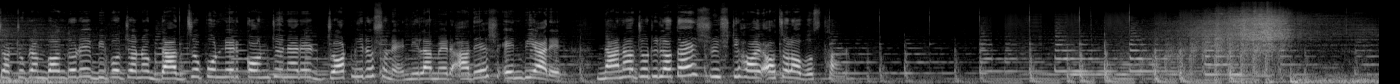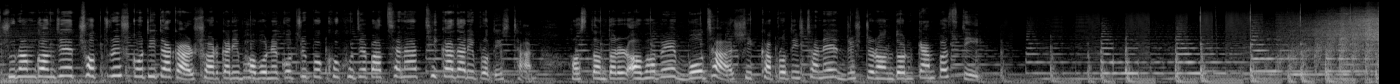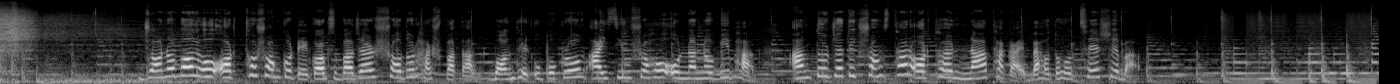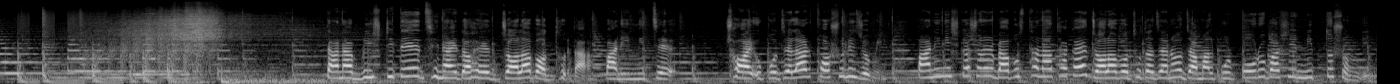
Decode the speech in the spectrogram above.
চট্টগ্রাম বন্দরে বিপজ্জনক দাহ্য পণ্যের কন্টেনারের জট নিরসনে নিলামের আদেশ এনবিআরের। নানা জটিলতায় সৃষ্টি হয় অচল অবস্থার। সুনামগঞ্জে ছত্রিশ কোটি টাকার সরকারি ভবনে কর্তৃপক্ষ খুঁজে পাচ্ছে না ঠিকাদারি প্রতিষ্ঠান। হস্তান্তরের অভাবে বোঝা শিক্ষা প্রতিষ্ঠানের দৃষ্টনন্দন ক্যাম্পাসটি। জনবল ও অর্থ সংকটে কক্সবাজার সদর হাসপাতাল। বন্ধের উপক্রম, আইসিইউ সহ অন্যান্য বিভাগ। আন্তর্জাতিক সংস্থার অর্থায়ন না থাকায় ব্যাহত হচ্ছে সেবা। টানা বৃষ্টিতে ঝিনাইদহে জলাবদ্ধতা। পানির নিচে ছয় উপজেলার ফসলি জমি। পানি নিষ্কাশনের ব্যবস্থা না থাকায় জলাবদ্ধতা যেন জামালপুর পৌরবাসীর নিত্যসঙ্গী।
